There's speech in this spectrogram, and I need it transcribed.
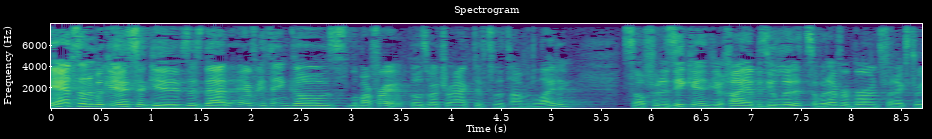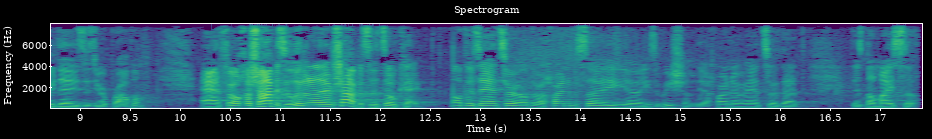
The answer the Mukhietza gives is that everything goes lemafreya. It goes retroactive to the time of the lighting. So for Nezikin, your chayev is you lit it, so whatever burns for the next three days is your problem. And for Rosh Shabbos, you lit it on Erev Shabbos, it's okay. Others answer, other Achronim say, uh, he's a Rishon, the Achronim answer that there's no Maisa.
